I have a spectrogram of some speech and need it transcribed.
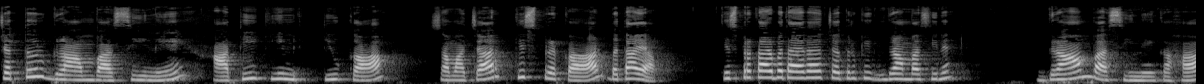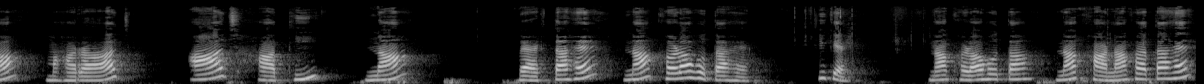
चतुर ग्रामवासी ने हाथी की मृत्यु का समाचार किस प्रकार बताया? किस प्रकार बताया था चतुर की ग्रामवासी ने? ग्रामवासी ने कहा, महाराज, आज हाथी ना बैठता है, ना खड़ा होता है। ठीक है? ना खड़ा होता, ना खाना खाता है,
